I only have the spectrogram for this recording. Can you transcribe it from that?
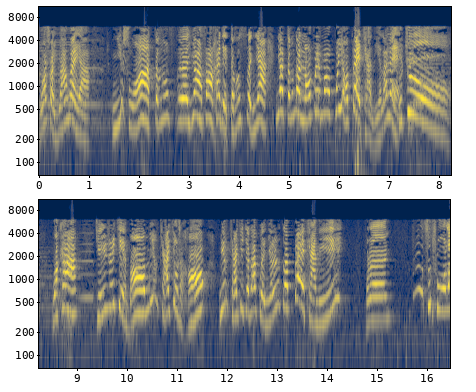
我说员外呀，你说等呃原房还得等四年，你要等到老白毛不要拜天地了嘞。这我看今日进宝，明天就是好，明天就叫他闺女儿子拜天地。夫人，如此说来，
